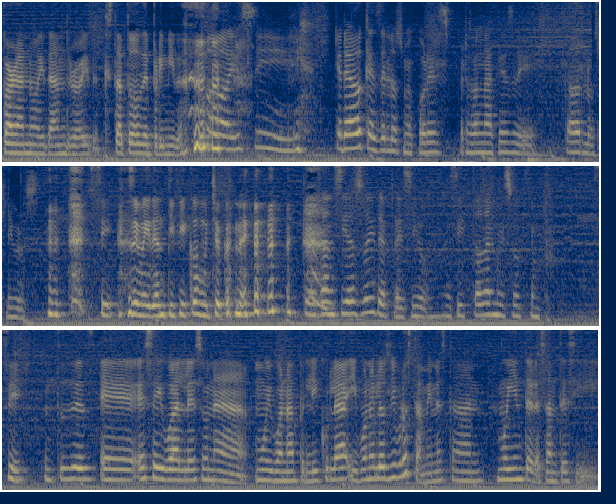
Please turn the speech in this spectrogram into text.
paranoid android que está todo deprimido. Ay, sí. Creo que es de los mejores personajes de todos los libros. sí, sí me identifico mucho con él. que es ansioso y depresivo, así todo al mismo tiempo. Sí, entonces eh, ese igual es una muy buena película y bueno, los libros también están muy interesantes y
